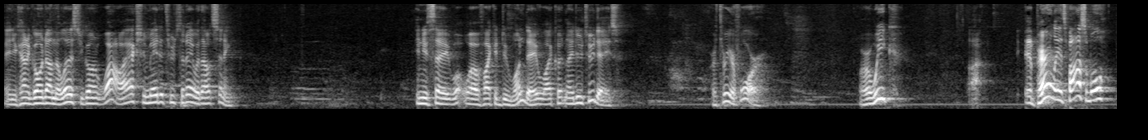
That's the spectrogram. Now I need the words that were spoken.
And you're kind of going down the list, you're going, wow, I actually made it through today without sinning. And you say, well, well if I could do one day, why couldn't I do two days? Or three or four? Or a week? Uh, apparently it's possible.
